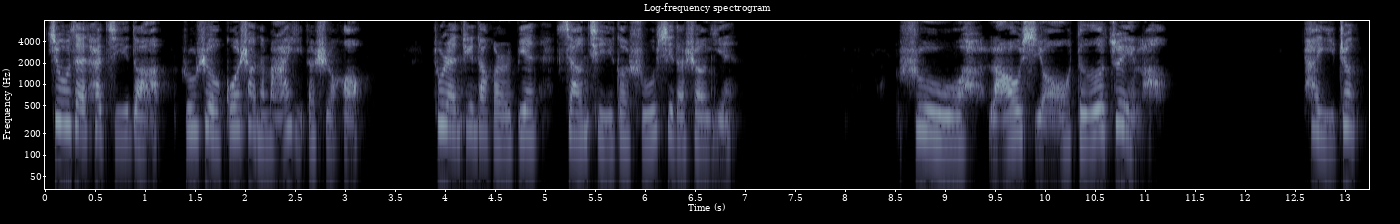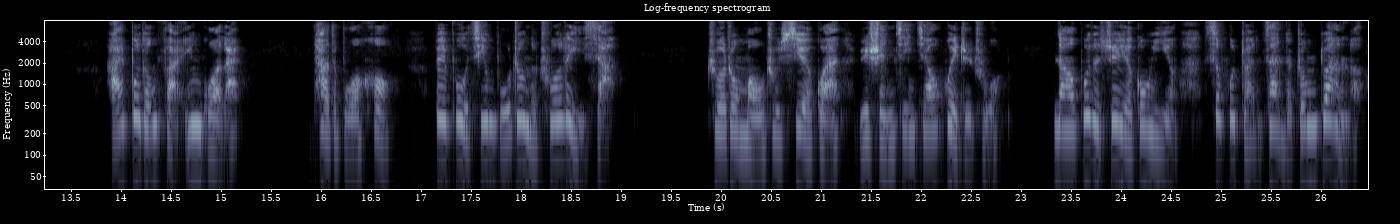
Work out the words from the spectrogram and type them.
就在他急得如热锅上的蚂蚁的时候，突然听到耳边响起一个熟悉的声音：“恕老朽得罪了。”他一怔，还不等反应过来，他的脖后被不轻不重的戳了一下，戳中某处血管与神经交汇之处，脑部的血液供应似乎短暂的中断了。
